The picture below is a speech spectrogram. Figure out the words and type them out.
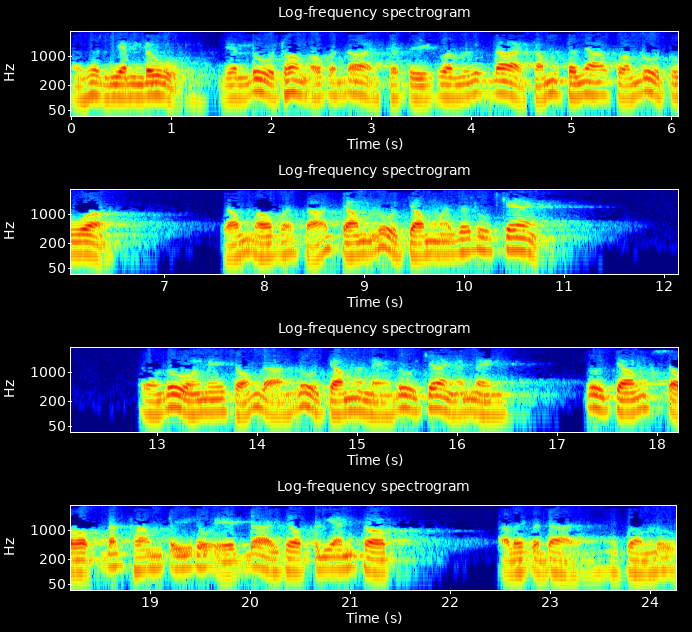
มันก็เรียนรู้เรียนรู้ท่องเอากันได้ สติความระลึกได้สัมสัญญาความรู้ตัวจำเอาภาษาจำรู้จำมาจะรู้แก้งความรู้มันมีสองด่านรู้จำอันหนึ่งรู้แจ้งอันหนึ่งรู้จำสอบนักธรรมตีโตเอกได้สอบเรียนสอบอะไรก็ได้ในความรู้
